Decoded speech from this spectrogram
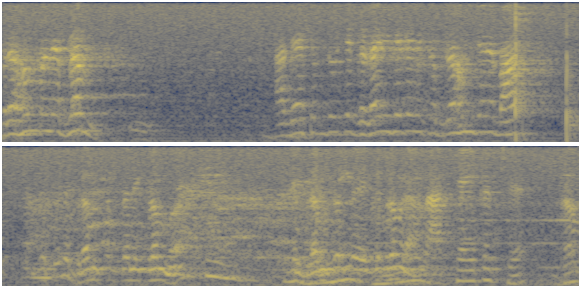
બ્રહ્મ અને બ્રહ્મ. આ બે શબ્દો વચ્ચે ઘડાવી શકે ને કે બ્રહ્મ જેને બહાર એટલે બ્રહ્મ શબ્દ ને બ્રહ્મ. એટલે બ્રહ્મ શબ્દ એટલે બ્રહ્મ એની વ્યાખ્યા એક જ છે. બ્રહ્મ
